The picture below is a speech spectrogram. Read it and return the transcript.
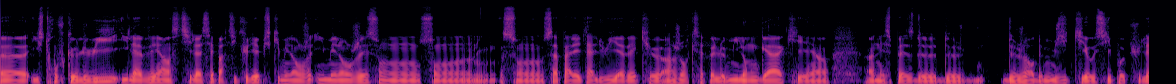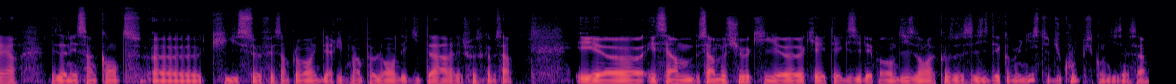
Euh, il se trouve que lui, il avait un style assez particulier puisqu'il mélangeait, sa palette à lui avec euh, un genre qui s'appelle le milonga, qui est un, espèce de, genre de musique qui est aussi populaire des années 50, euh, qui se fait simplement avec des rythmes un peu lents, des guitares et des choses comme ça. Et, c'est un, monsieur qui, a été exilé pendant 10 ans à cause de ses idées communistes, du coup, puisqu'on disait ça.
